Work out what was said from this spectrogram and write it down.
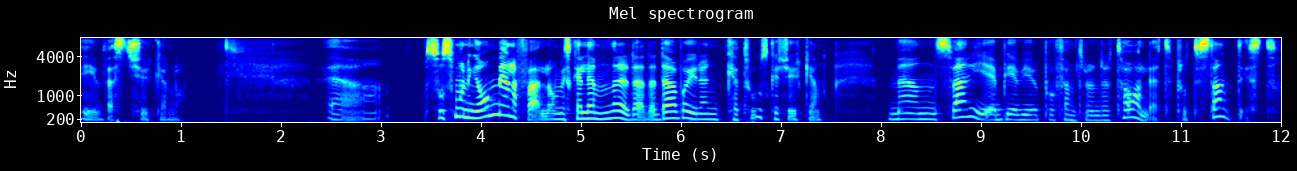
i västkyrkan. Då. Eh, så småningom i alla fall, om vi ska lämna det där, det där var ju den katolska kyrkan. Men Sverige blev ju på 1500-talet protestantiskt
